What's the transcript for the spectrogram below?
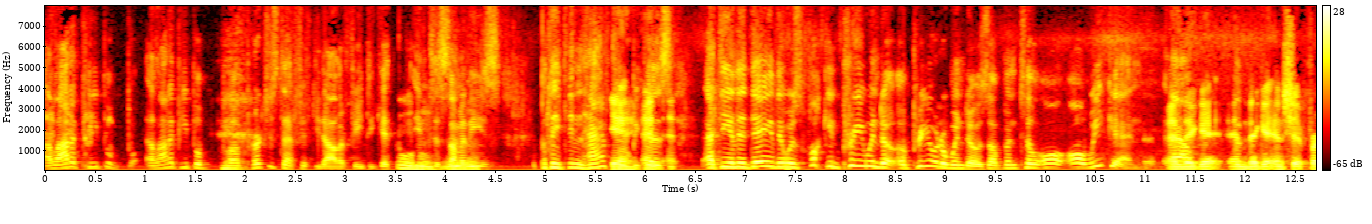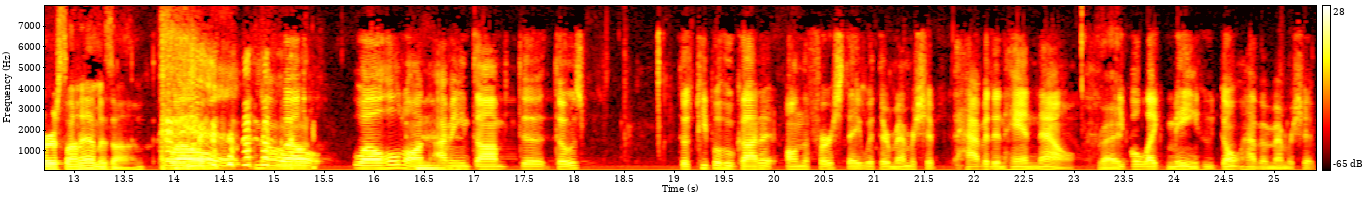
a lot of people, a lot of people uh, purchased that fifty dollar fee to get Mhm, into some of mhm. these, but they didn't have to Yeah, and- because and- at the end of the day, there was fucking pre window, uh, pre order windows up until all, all weekend. And Now- they get and they're getting shit first on Amazon. Well, yeah, no, well, well. Hold on. I hmm. mean, Dom, the those those people who got it on the first day with their membership have it in hand now. Right. People like me who don't have a membership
